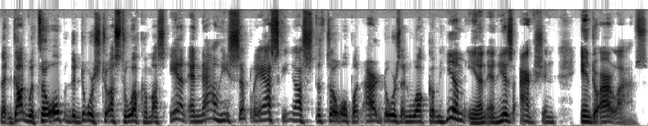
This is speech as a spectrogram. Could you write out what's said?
that God would throw open the doors to us to welcome us in. And now He's simply asking us to throw open our doors and welcome Him in and His action into our lives.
